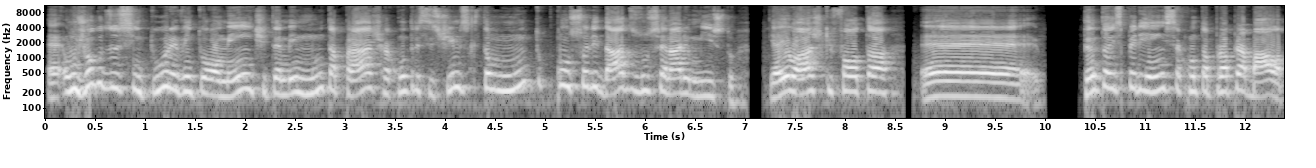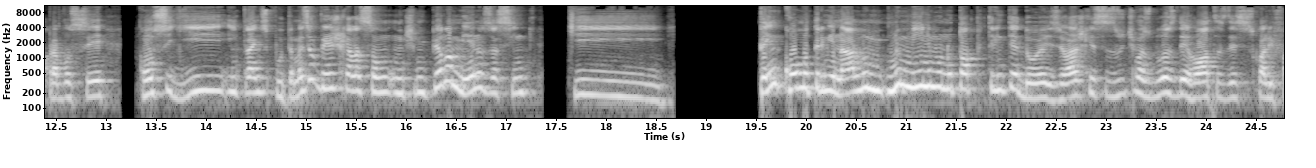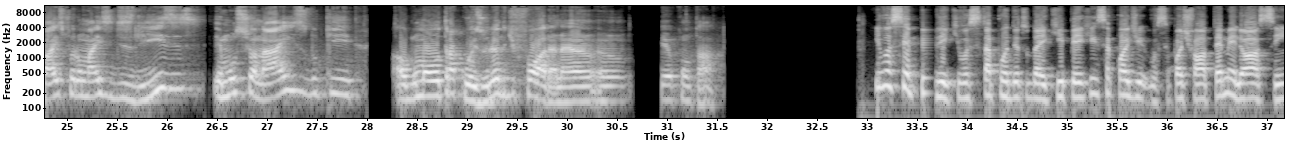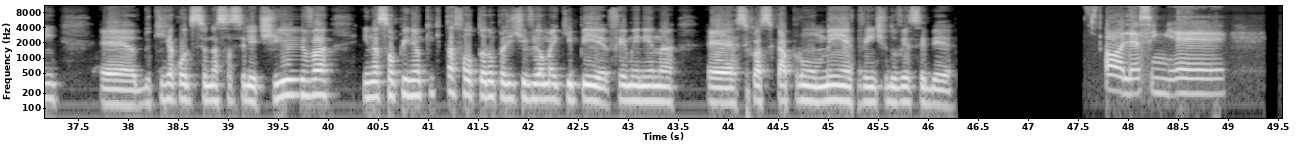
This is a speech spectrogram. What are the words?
é um jogo de cintura eventualmente também muita prática contra esses times que estão muito consolidados no cenário misto. E aí eu acho que falta é, tanto a experiência quanto a própria bala para você conseguir entrar em disputa. Mas eu vejo que elas são um time pelo menos assim que tem como terminar no, no, mínimo no top 32. Eu acho que essas últimas duas derrotas desses qualifies foram mais deslizes emocionais do que alguma outra coisa. Olhando de fora, né? Eu, eu contar. E você, Pri, que você está por dentro da equipe aí, que você pode, você pode falar até melhor assim é, do que aconteceu nessa seletiva e na sua opinião, o que está faltando para a gente ver uma equipe feminina é, se classificar para um main event do VCB? Olha, assim, é,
